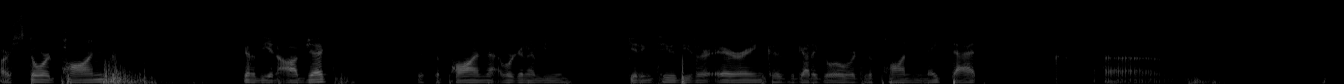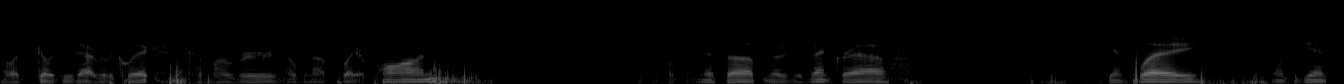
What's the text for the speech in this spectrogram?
our stored pawn is going to be an object. It's just the pawn that we're going to be getting to. These are airing because we got to go over to the pawn and make that. Um, let's go do that really quick. Come over and open up player pawn. Open this up and go to the event graph. Begin play. Once again,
